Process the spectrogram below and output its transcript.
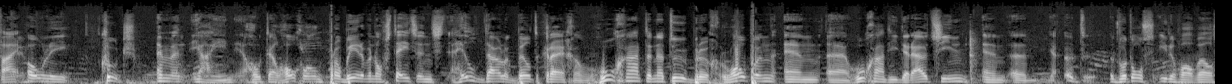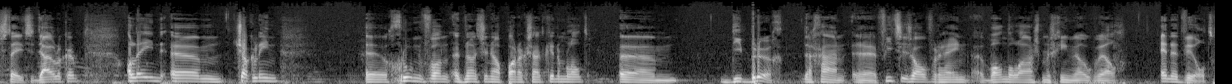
If I Only Could. En ja, in Hotel Hoogland proberen we nog steeds een heel duidelijk beeld te krijgen. Hoe gaat de natuurbrug lopen en eh, hoe gaat die eruit zien? En eh, ja, het, het wordt ons in ieder geval wel steeds duidelijker. Alleen, ehm, Jacqueline eh, Groen van het Nationaal Park Zuid-Kennemerland... ehm, die brug, daar gaan fietsers overheen, wandelaars misschien ook wel. En het wild.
